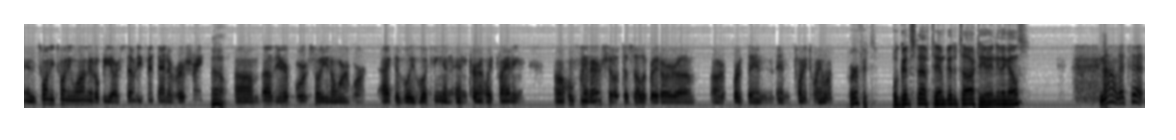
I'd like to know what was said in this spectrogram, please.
in 2021, it'll be our 75th anniversary Oh, um, of the airport. So, you know, we're, we're actively looking and, and currently planning, uh, hopefully, an air show to celebrate our um, our birthday in, in 2021. perfect. Well, good stuff, Tim. Good to talk to you. Anything else? No, that's it.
